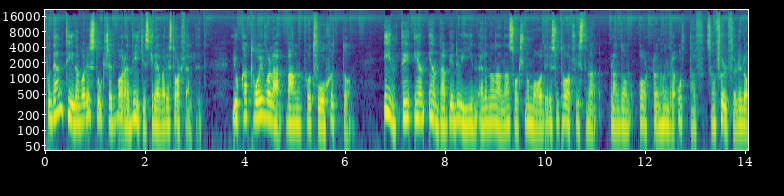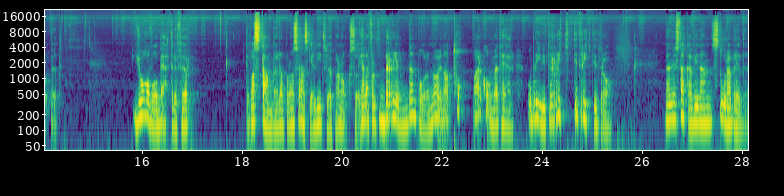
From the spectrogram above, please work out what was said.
På den tiden var det i stort sett bara dikesgrävare i startfältet. Jukka Toivola vann på 2.17. Inte en enda beduin eller någon annan sorts nomad i resultatlistorna bland de 1808 som fullföljde loppet. Jag var bättre för det var standarden på de svenska elitlöparna också. I alla fall bredden på dem. Nu har ju några toppar kommit här och blivit riktigt, riktigt bra. Men nu snackar vi den stora bredden.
